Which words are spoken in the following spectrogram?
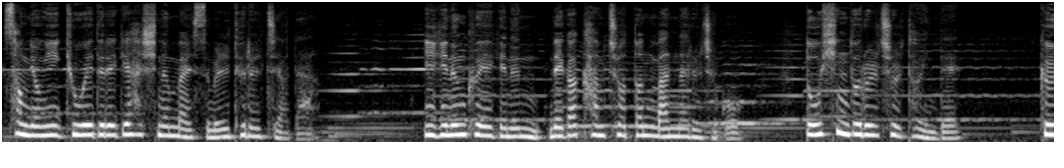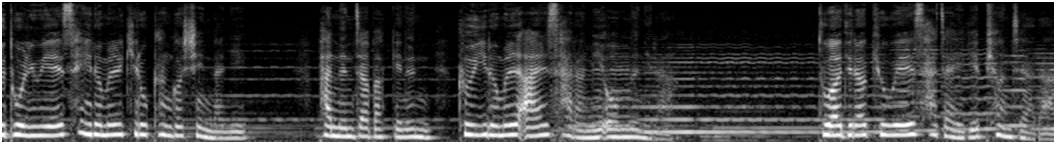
성령이 교회들에게 하시는 말씀을 들을지어다. 이기는 그에게는 내가 감추었던 만나를 주고 또 흰돌을 줄 터인데 그 돌 위에 새 이름을 기록한 것이 있나니 받는 자 밖에는 그 이름을 알 사람이 없느니라. 두아디라 교회의 사자에게 편지하라.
